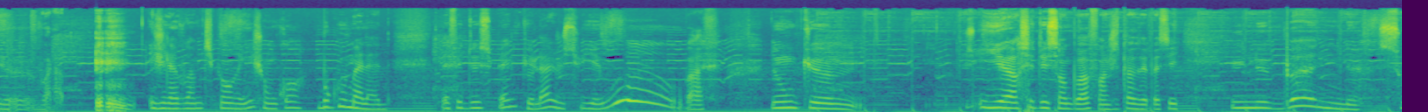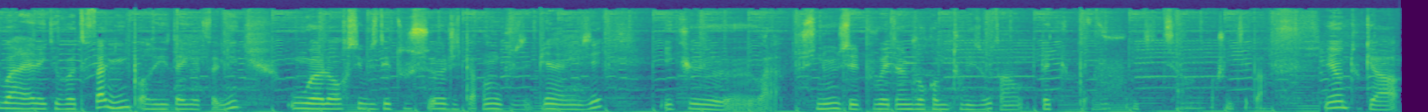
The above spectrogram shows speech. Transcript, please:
euh, voilà. j'ai la voix un petit peu enrayée, je suis encore beaucoup malade. Ça fait deux semaines que là, je suis... bref. Donc, euh, hier, c'était sympa, enfin, j'espère que vous avez passé une bonne soirée avec votre famille, pour avec votre famille, ou alors si vous êtes tout seul, j'espère que vous vous êtes bien amusé et que euh, voilà. Sinon ça pouvait être un jour comme tous les autres hein. peut-être que pour vous vous dites ça je ne sais pas. Mais en tout cas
